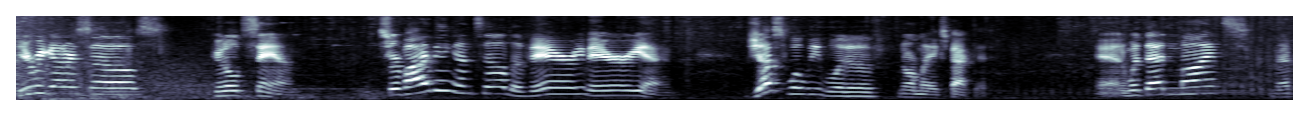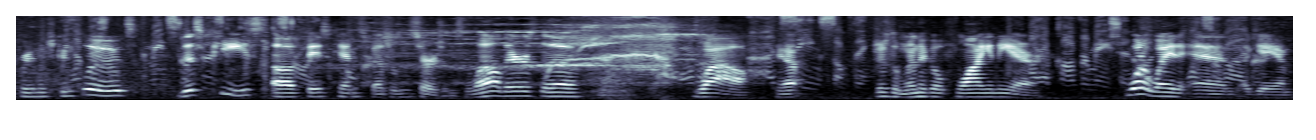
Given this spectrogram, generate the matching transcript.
Here we got ourselves good old Sam. Surviving until the very, very end. Just what we would have normally expected. And with that in mind, that pretty much concludes this piece of Face Cam Specials Insurgence. Well, there's the. Wow. Yep. Just the Wendigo flying in the air. What a way to end a game.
